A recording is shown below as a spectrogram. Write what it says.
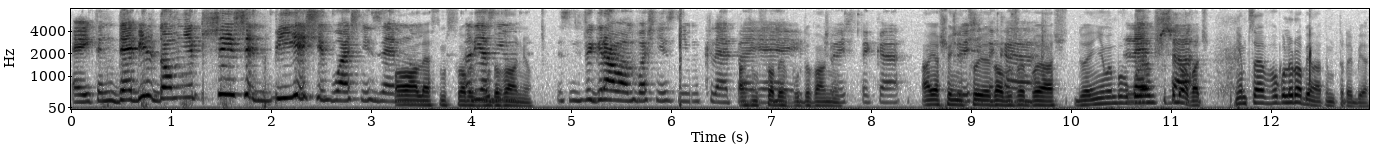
Ej, ten debil do mnie przyszedł, bije się właśnie ze mną. O, ale jestem słaby Ale w ja z nim- budowaniu. Z- Wygrałam właśnie z nim klepę. Ale jestem słaby w budowaniu. Czuję się taka... A ja się nie czuję się czuję taka dobrze, bo ja, się- bo ja nie wiem w ogóle jak się lepsza. budować. Nie wiem co ja w ogóle robię na tym trybie.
